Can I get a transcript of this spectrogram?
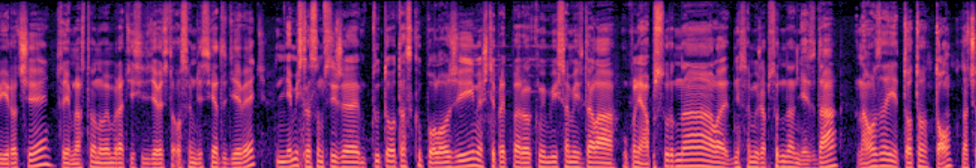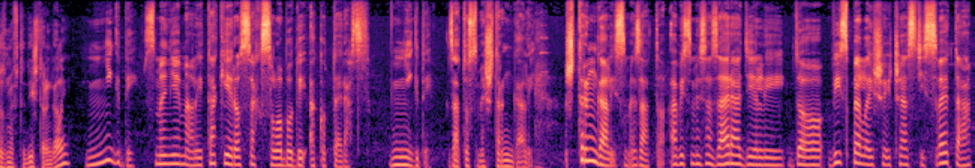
výročie, 17. novembra 1989. Nemyslel som si, že túto otázku položím. Ešte pred pár rokmi by sa mi zdala úplne absurdná, ale dnes sa mi už absurdná nezdá. Naozaj je toto to, za čo sme vtedy štrngali? Nikdy sme nemali taký rozsah slobody ako teraz. Nikdy. Za to sme štrngali. Štrngali sme za to, aby sme sa zaradili do vyspelejšej časti sveta,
